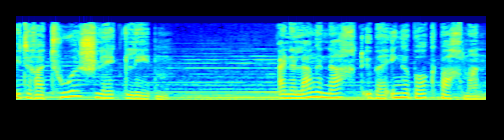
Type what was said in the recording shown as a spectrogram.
Literatur schlägt Leben. Eine lange Nacht über Ingeborg Bachmann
